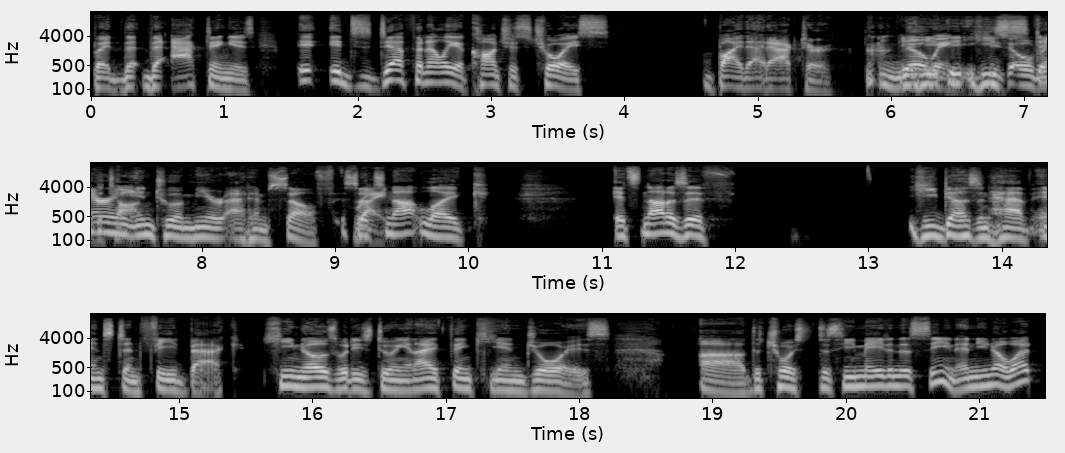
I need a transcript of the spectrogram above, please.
But the, the acting is, it, it's definitely a conscious choice by that actor, knowing He- he- he's, over the staring into a mirror at himself. So Right. it's not like it's not as if he doesn't have instant feedback. He knows what he's doing, and I think he enjoys uh, the choices he made in this scene. And you know what?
